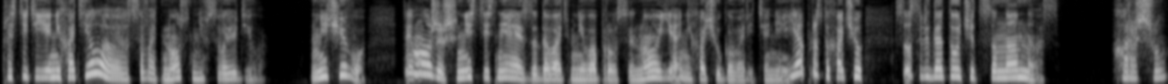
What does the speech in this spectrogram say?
Простите, я не хотела совать нос не в свое дело. Ничего, ты можешь, не стесняясь, задавать мне вопросы, но я не хочу говорить о ней. Я просто хочу сосредоточиться на нас. Хорошо.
